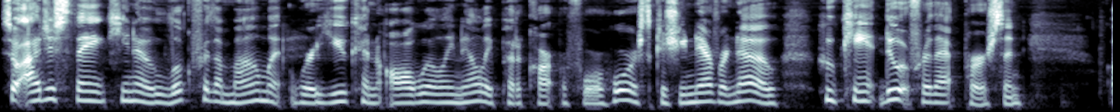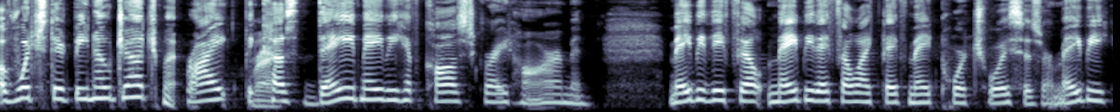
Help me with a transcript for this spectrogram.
so I just think, you know, look for the moment where you can all willy nilly put a cart before a horse because you never know who can't do it for that person, of which there'd be no judgment, right? Because right. they maybe have caused great harm and maybe they felt maybe they feel like they've made poor choices or maybe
